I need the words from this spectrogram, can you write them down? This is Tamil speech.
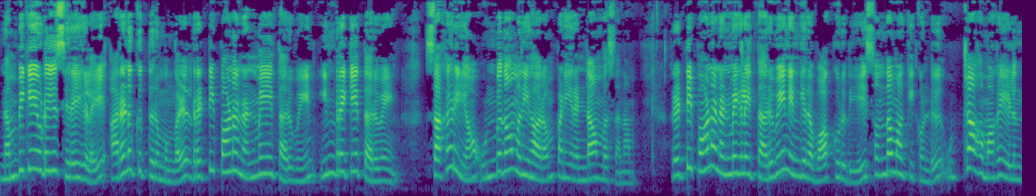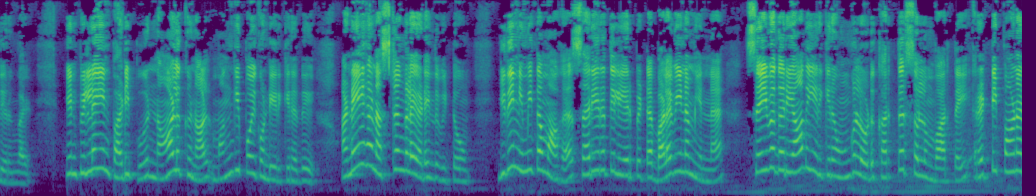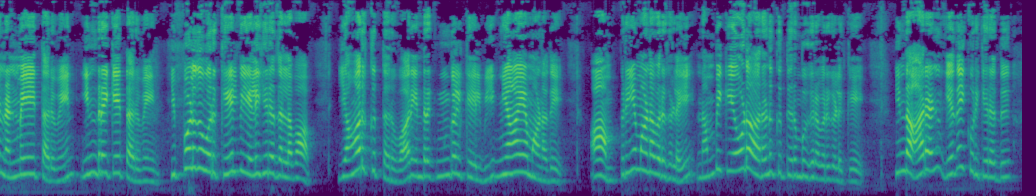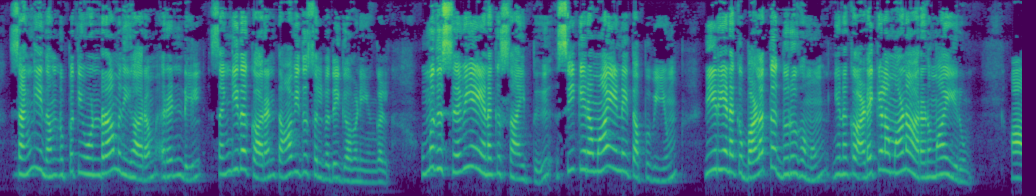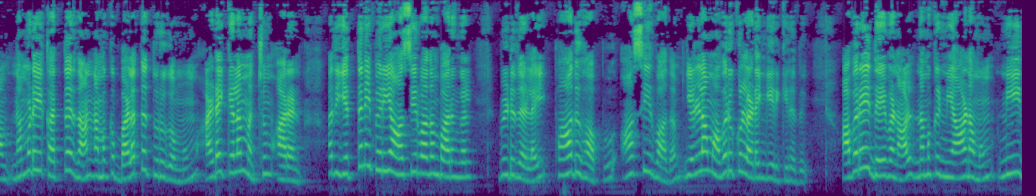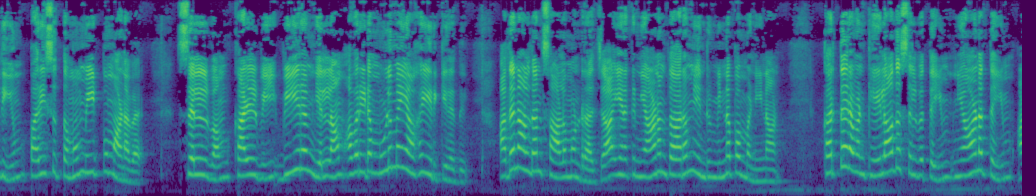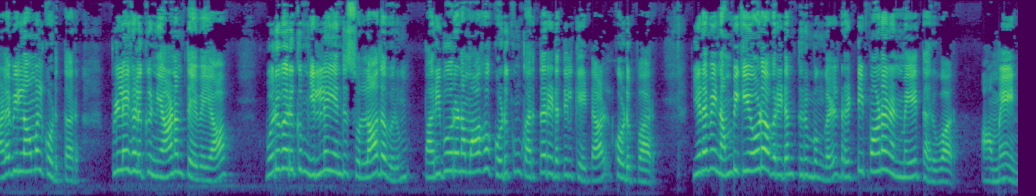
நம்பிக்கையுடைய சிறைகளை அரணுக்கு திரும்புங்கள் இரட்டிப்பான நன்மையை தருவேன் இன்றைக்கே தருவேன். சகரியா ஒன்பதாம் அதிகாரம் பனிரெண்டாம் வசனம். இரட்டிப்பான நன்மைகளை தருவேன் என்கிற வாக்குறுதியை சொந்தமாக்கிக் கொண்டு உற்சாகமாக எழுந்திருங்கள். என் பிள்ளையின் படிப்பு நாளுக்கு நாள் மங்கி போய் கொண்டிருக்கிறது. அநேக நஷ்டங்களை அடைந்து விட்டோம் இது நிமித்தமாக சரீரத்தில் ஏற்பட்ட பலவீனம் என்ன? செய்வதறியாது இருக்கிற உங்களோடு கர்த்தர் சொல்லும் வார்த்தை இரட்டிப்பான நன்மையை தருவேன் இன்றைக்கே தருவேன். இப்பொழுது ஒரு கேள்வி எழுகிறதல்லவா? யாருக்கு தருவார் என்ற உங்கள் கேள்வி நியாயமானதே. ஆம் பிரியமானவர்களை நம்பிக்கையோடு அரணுக்கு திரும்புகிறவர்களுக்கே. இந்த அரண் எதை குறிக்கிறது? சங்கீதம் முப்பத்தி ஒன்றாம் அதிகாரம் ரெண்டில் சங்கீதக்காரன் தாவிது சொல்வதை கவனியுங்கள். உமது செவியை எனக்கு சாய்த்து சீக்கிரமாய் என்னை தப்புவியும். நீர் எனக்கு பலத்த துருகமும் எனக்கு அடைக்கலமான அரணுமாயிரும். ஆம் நம்முடைய கர்த்தர் தான் நமக்கு பலத்த துருகமும் அடைக்கலம் மற்றும் அரண். அது எத்தனை பெரிய ஆசீர்வாதம் பாருங்கள். விடுதலை பாதுகாப்பு ஆசீர்வாதம் எல்லாம் அவருக்குள் அடங்கி இருக்கிறது அவரே தேவனால் நமக்கு ஞானமும் நீதியும் பரிசுத்தமும் மீட்புமானவர். செல்வம் கல்வி வீரம் எல்லாம் அவரிடம் முழுமையாக இருக்கிறது. அதனால்தான் சாலமோன் ராஜா எனக்கு ஞானம் தாரம் என்று விண்ணப்பம் பண்ணினான். கர்த்தர் அவன் கேளாத செல்வத்தையும் ஞானத்தையும் அளவில்லாமல் கொடுத்தார். பிள்ளைகளுக்கு ஞானம் தேவையா? ஒருவருக்கும் இல்லை என்று சொல்லாதவரும் பரிபூரணமாக கொடுக்கும் கர்த்தரிடத்தில் கேட்டால் கொடுப்பார். எனவே நம்பிக்கையோடு அவரிடம் திரும்புங்கள் இரட்டிப்பான நன்மையை தருவார். ஆமேன்.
